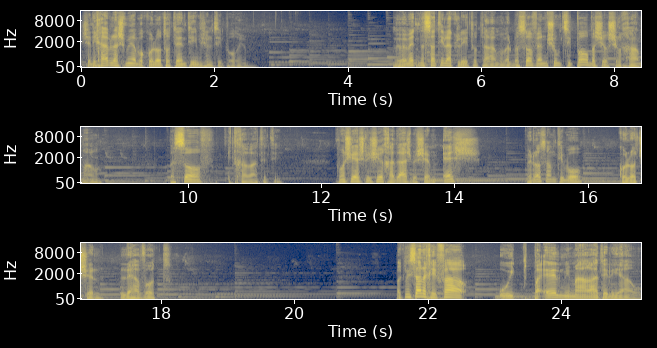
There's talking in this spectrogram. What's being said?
שאני חייב להשמיע בו קולות אותנטיים של ציפורים. ובאמת נסעתי להקליט אותם, אבל בסוף אין שום ציפור בשיר שלך, אמר. בסוף התחרטתי. כמו שיש לי שיר חדש בשם אש, ולא שמתי בו קולות של להבות. בכניסה לחיפה הוא התפעל ממערת אליהו,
